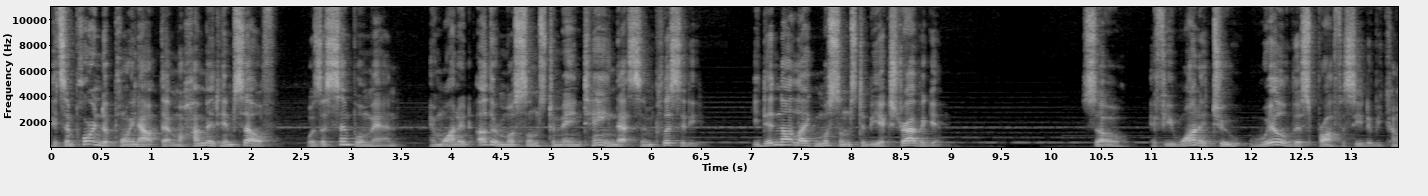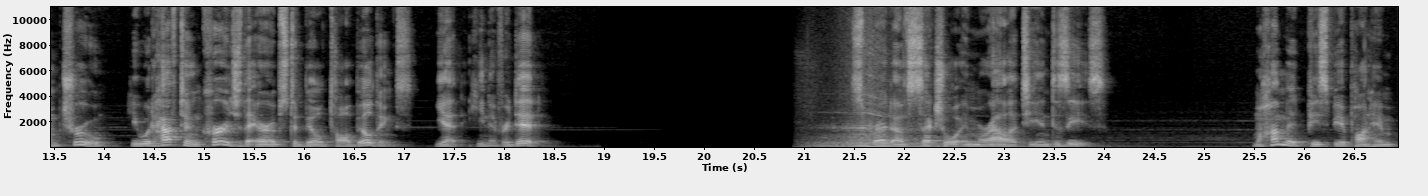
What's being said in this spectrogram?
It's important to point out that Muhammad himself was a simple man and wanted other Muslims to maintain that simplicity. He did not like Muslims to be extravagant. So, if he wanted to will this prophecy to become true, he would have to encourage the Arabs to build tall buildings, yet he never did. Spread of sexual immorality and disease. Muhammad, peace be upon him,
